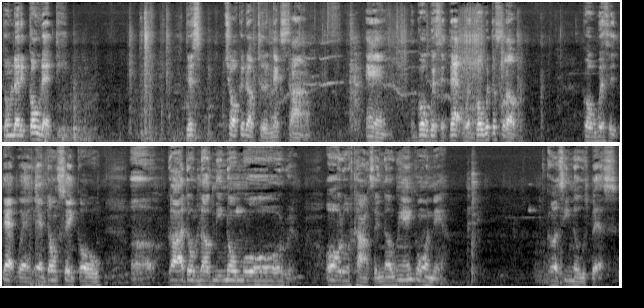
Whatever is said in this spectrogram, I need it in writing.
Don't let it go that deep. Just chalk it up to the next time and go with it that way. Go with the flow. Go with it that way. And don't think, oh, uh, God don't love me no more and all those kind of things. No, we ain't going there. Because he knows best.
